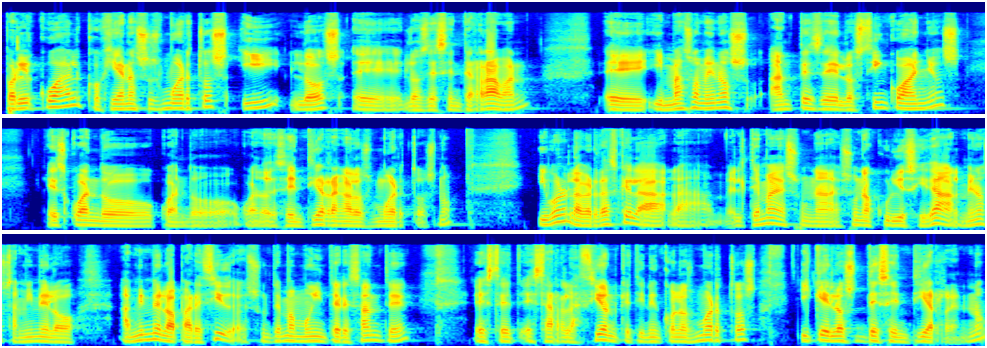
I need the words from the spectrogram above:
por el cual cogían a sus muertos y los desenterraban eh, y más o menos antes de los cinco años es cuando, cuando, cuando desentierran a los muertos, ¿no? Y bueno, la verdad es que el tema es una, es una curiosidad, al menos a mí, me lo, a mí me lo ha parecido. Es un tema muy interesante, este, esta relación que tienen con los muertos y que los desentierren, ¿no?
